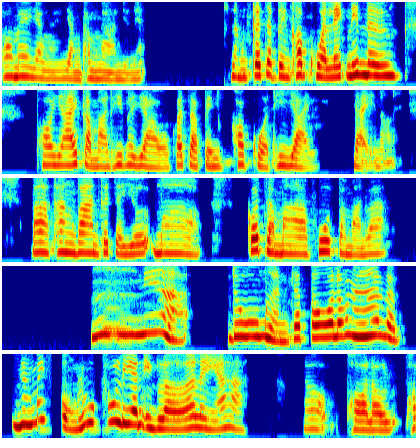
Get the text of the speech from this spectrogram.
พ่อแม่ยังยังทำงานอยู่เนี่ยแล้วมันก็จะเป็นครอบครัวเล็กนิดนึง พอย้ายกลับมาที่พะเยาก็จะเป็นครอบครัวที่ใหญ่ใหญ่หน่อย ป้าข้างบ้านก็จะเยอะมาก ก็จะมาพูดประมาณว่า อืมเนี่ย ดูเหมือนจะโตแล้วนะแบบยังไม่ส่งลูกเข้าเรียนอีกเหรออะไรอย่างเงี้ยค่ะ แล้วพอเราพอ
